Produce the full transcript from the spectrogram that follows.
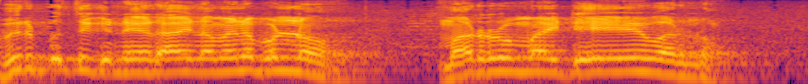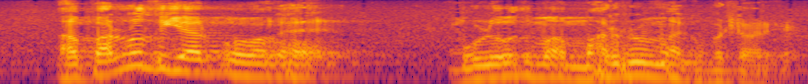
விருப்பத்துக்கு நேராய் நம்ம என்ன பண்ணோம்? மர்ரூமாயிட்டே வரணும். அப்ப பர்வத்துக்கு யார் போவாங்க? முழுவதுமாக மர்ரூமாக்கப்பட்டவர்கள்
